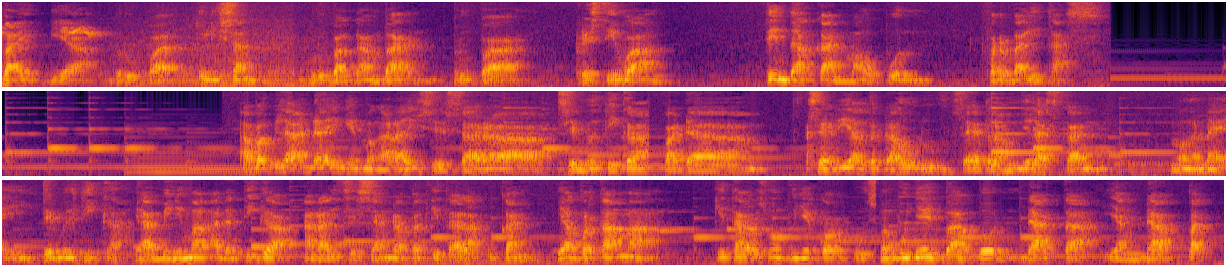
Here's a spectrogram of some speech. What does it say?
Baik dia berupa tulisan, berupa gambar, berupa peristiwa, tindakan maupun verbalitas. Apabila Anda ingin menganalisis secara semiotika pada serial terdahulu saya telah menjelaskan mengenai semiotika. Ya minimal ada tiga analisis yang dapat kita lakukan. Yang pertama, kita harus mempunyai korpus, mempunyai babon data yang dapat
